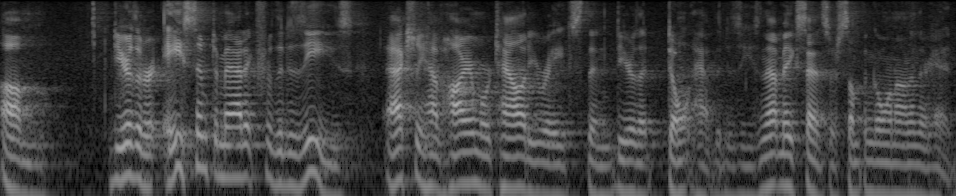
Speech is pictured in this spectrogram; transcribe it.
Um, deer that are asymptomatic for the disease actually have higher mortality rates than deer that don't have the disease. And that makes sense. There's something going on in their head.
